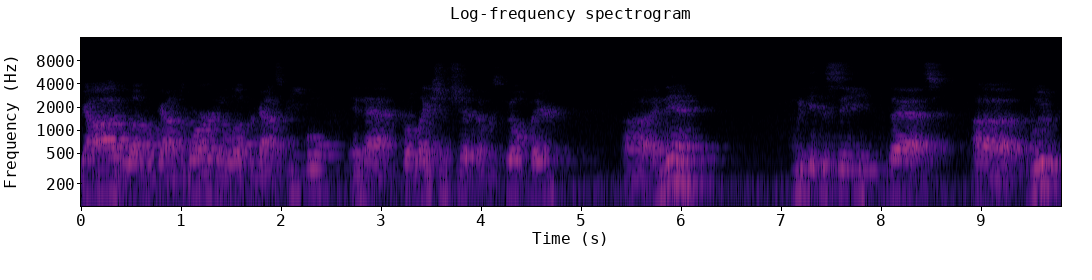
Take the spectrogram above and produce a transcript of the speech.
God, a love for God's Word, and a love for God's people in that relationship that was built there. Uh, and then we get to see that uh, Luke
